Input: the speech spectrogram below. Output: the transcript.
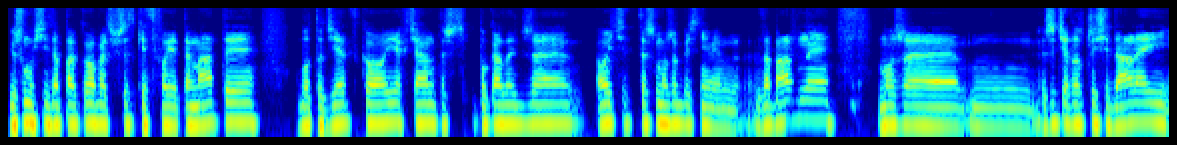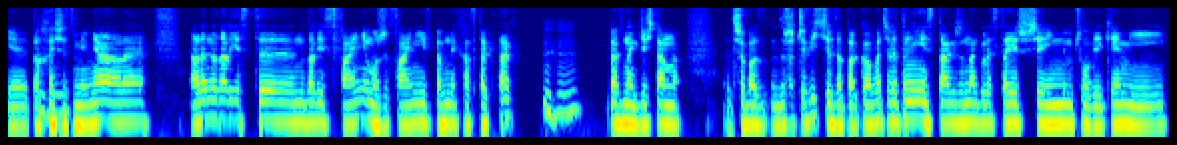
już musi zaparkować wszystkie swoje tematy, bo to dziecko ja chciałem też pokazać, że ojciec też może być, nie wiem, zabawny, może mm, życie toczy się dalej, e, trochę mhm. się zmienia, ale, ale nadal jest, nadal jest fajnie, może fajniej w pewnych aspektach. Mhm pewne gdzieś tam trzeba rzeczywiście zaparkować, ale to nie jest tak, że nagle stajesz się innym człowiekiem i,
